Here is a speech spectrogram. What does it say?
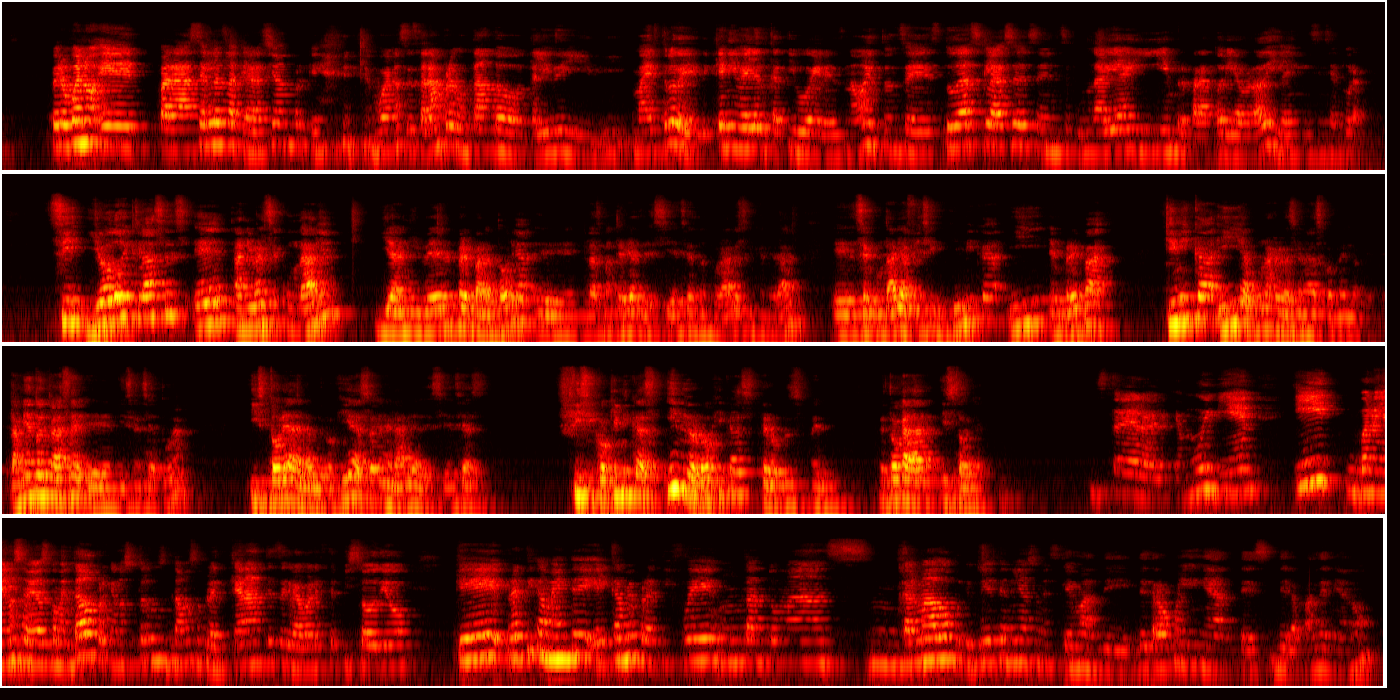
pero bueno, eh, para hacerles la aclaración, porque bueno, se estarán preguntando, Talid y, maestro, de, qué nivel educativo eres, ¿no? Entonces, tú das clases en secundaria y en preparatoria, ¿verdad? Y en licenciatura. Sí, yo doy clases en, a nivel secundaria y a nivel preparatoria, en las materias de ciencias naturales en general, en secundaria física y química y en prepa química y algunas relacionadas con medio ambiente. También doy clase en licenciatura historia de la biología, estoy en el área de ciencias físico-químicas y biológicas, pero pues me, toca dar historia. Historia de la biología, muy bien. Y bueno, ya nos habías comentado, porque nosotros nos sentamos a platicar antes de grabar este episodio, que prácticamente el cambio para ti fue un tanto más mm, calmado, porque tú ya tenías un esquema de, de trabajo en línea antes de la pandemia, ¿no?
